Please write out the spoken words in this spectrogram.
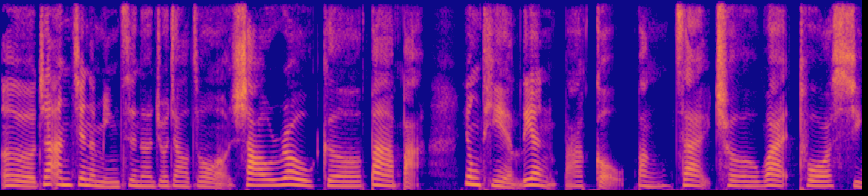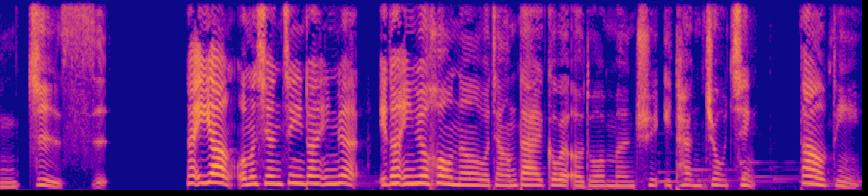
呃，这案件的名字呢，就叫做烧肉哥爸爸。用铁链把狗绑在车外拖行致死。那一样，我们先进一段音乐。一段音乐后呢，我将带各位耳朵们去一探究竟，到底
